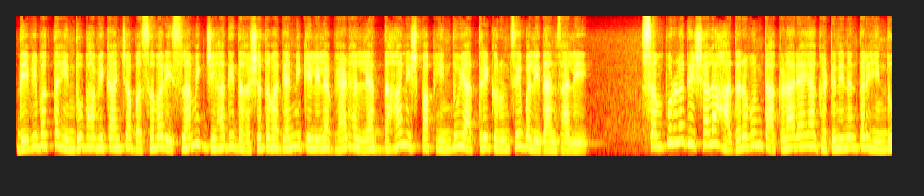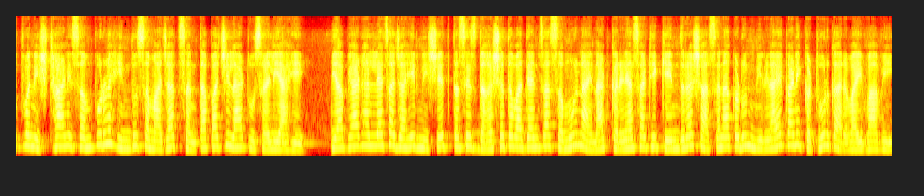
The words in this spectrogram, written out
देवीभक्त हिंदू भाविकांच्या बसवर इस्लामिक जिहादी दहशतवाद्यांनी केलेल्या भ्याड हल्ल्यात दहा निष्पाप हिंदू यात्रेकरूंचे बलिदान झाले. संपूर्ण देशाला हादरवून टाकणाऱ्या या घटनेनंतर हिंदुत्वनिष्ठा आणि संपूर्ण हिंदू समाजात संतापाची लाट उसळली आहे. या भ्याड हल्ल्याचा जाहीर निषेध तसेच दहशतवाद्यांचा समूळ नायनाट करण्यासाठी केंद्र शासनाकडून निर्णायक आणि कठोर कारवाई व्हावी.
